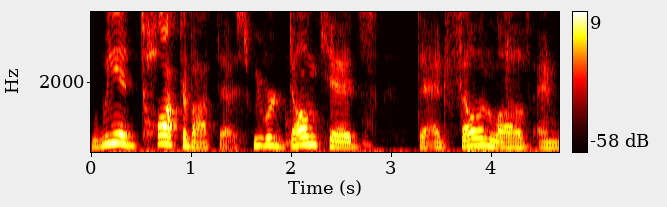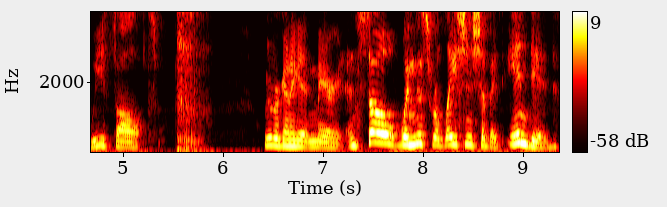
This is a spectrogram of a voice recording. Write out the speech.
we had talked about this. We were dumb kids that had fell in love and we thought we were going to get married. And so when this relationship had ended,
